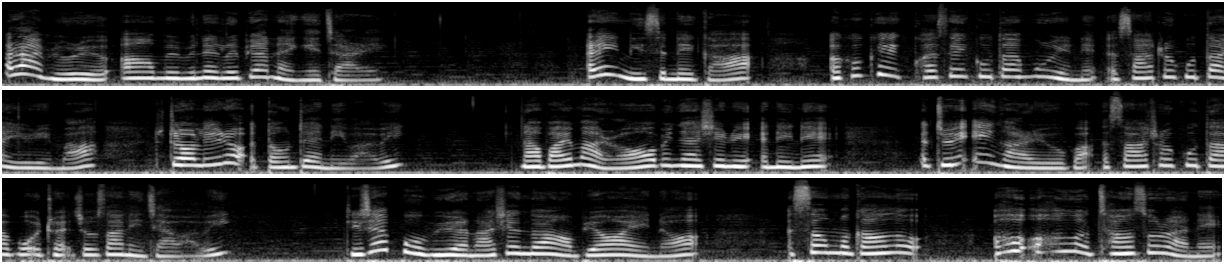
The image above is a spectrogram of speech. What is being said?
အဲ့ဒါမျိုးတွေကိုအောင်မြင်မြင်နဲ့လုပ်ပြနိုင်ခဲ့ကြတယ်။အဲ့ဒီနီးစနစ်ကအခုခေတ်ခွဲစိတ်ကူးတမှုတွေနဲ့အစားထိုးကူးတရေးတွေမှာတော်တော်လေးတော့အသုံးတက်နေပါပြီ။နောက်ပိုင်းမှာတော့ပညာရှင်တွေအနေနဲ့အတွင်းအင်္ဂါတွေကိုပါအစားထိုးကူးတဖို့အတွက်စူးစမ်းနေကြပါပြီ။ဒီထက်ပိုပြီးတော့နားရှင်းသွားအောင်ပြောရရင်တော့ အစုံမကောင်းလို့အဟုတ်အဟုတ်လို့ချောင်းဆိုတာနဲ့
